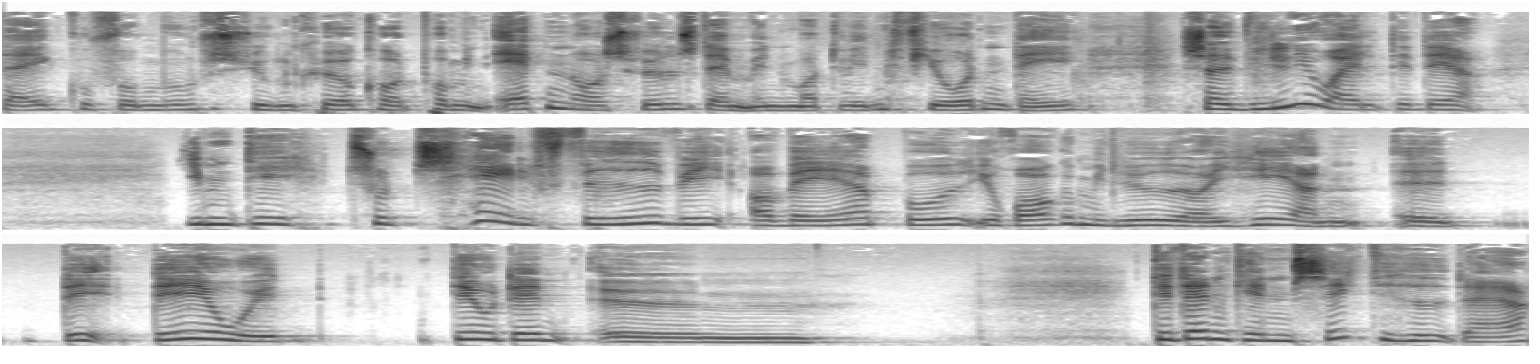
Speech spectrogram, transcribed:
da jeg ikke kunne få motorcykelkørekort på min 18-års fødselsdag, men måtte vente 14 dage. Så jeg ville jo alt det der. Jamen det totalt fede ved at være både i rockemiljøet og i hæren, øh, det, det, er jo et, det er jo den... Øh, det er den gennemsigtighed, der er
